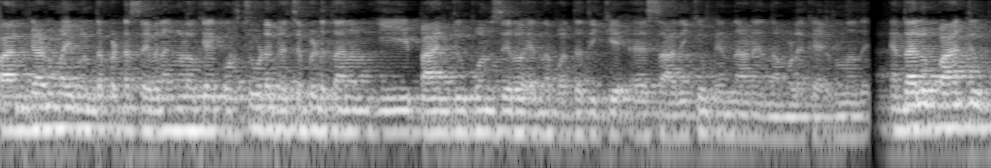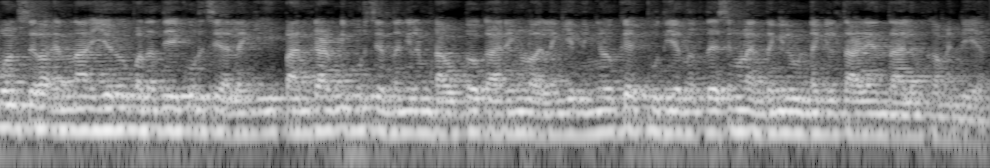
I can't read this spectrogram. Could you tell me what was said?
പാൻ കാർഡുമായി ബന്ധപ്പെട്ട സേവനങ്ങളൊക്കെ കുറച്ചുകൂടെ മെച്ചപ്പെടുത്താനും ഈ പാൻ ടു പോയിന്റ് സീറോ എന്ന പദ്ധതിക്ക് സാധിക്കും എന്നാണ് നമ്മൾ കരുതുന്നത്. എന്തായാലും പാൻ ടു പോയിന്റ് സീറോ എന്ന ഈ ഒരു പദ്ധതിയെ കുറിച്ച് അല്ലെങ്കിൽ ഈ പാൻ കാർഡിനെ കുറിച്ച് എന്തെങ്കിലും ഡൗട്ടോ കാര്യങ്ങളോ അല്ലെങ്കിൽ നിങ്ങൾക്ക് പുതിയ നിർദ്ദേശങ്ങളോ എന്തെങ്കിലും ഉണ്ടെങ്കിൽ താഴെ എന്തായാലും കമന്റ് ചെയ്യാം.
